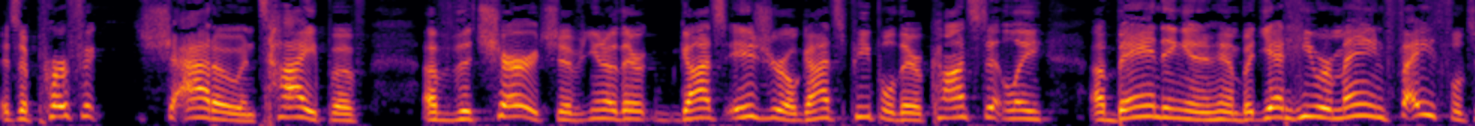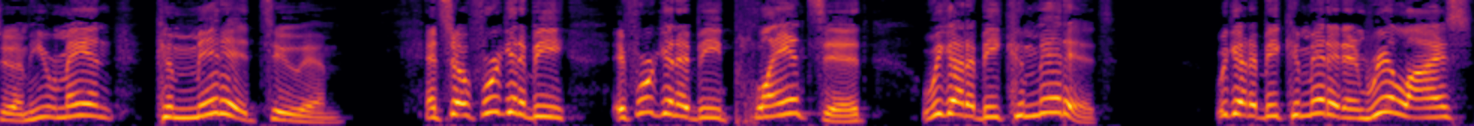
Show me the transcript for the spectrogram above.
it's a perfect shadow and type of, of the church, of, you know, they're God's Israel, God's people. They're constantly abandoning Him, but yet He remained faithful to Him. He remained committed to Him. And so if we're going to be, if we're going to be planted, we got to be committed. We got to be committed and realize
